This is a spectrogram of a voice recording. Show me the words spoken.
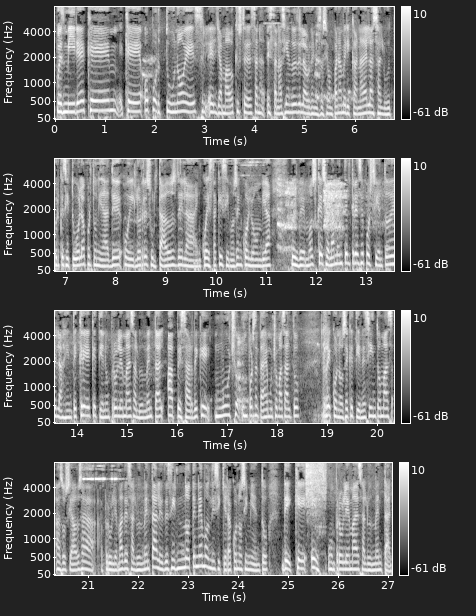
Pues mire qué, qué oportuno es el llamado que ustedes están, haciendo desde la Organización Panamericana de la Salud, porque si tuvo la oportunidad de oír los resultados de la encuesta que hicimos en Colombia, pues vemos que solamente el 13% de la gente cree que tiene un problema de salud mental, a pesar de que mucho, un porcentaje mucho más alto reconoce que tiene síntomas asociados a, a problemas de salud mental. Es decir, no tenemos ni siquiera conocimiento de qué es un problema de salud mental.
